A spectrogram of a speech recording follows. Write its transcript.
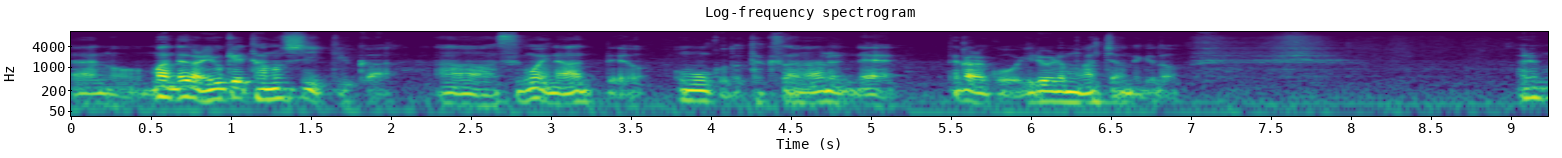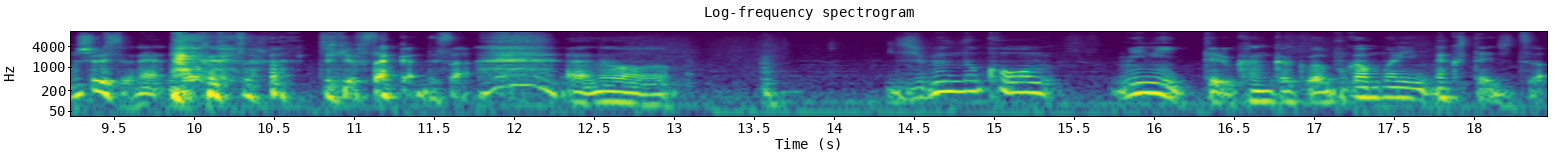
あのまあだから余計楽しいっていうかあすごいなって思うことたくさんあるんでだからこういろいろ回っちゃうんだけどあれ面白いですよね 授業参観でさあの自分の子を見に行ってる感覚は僕あんまりなくて実は。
